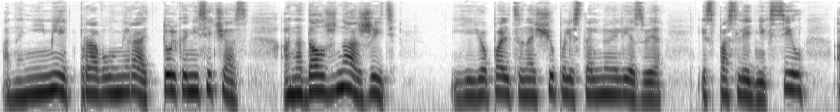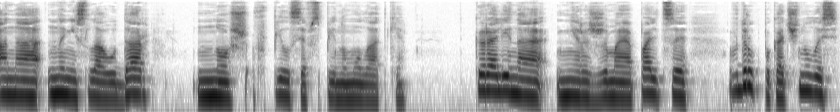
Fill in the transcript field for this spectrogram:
Она не имеет права умирать, только не сейчас. Она должна жить. Ее пальцы нащупали стальное лезвие. Из последних сил она нанесла удар. Нож впился в спину мулатки. Каролина, не разжимая пальцы, вдруг покачнулась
